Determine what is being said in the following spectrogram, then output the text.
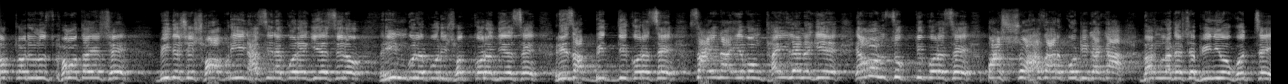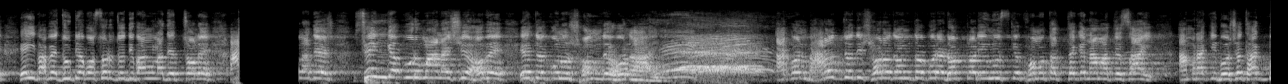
ডক্টর ইউনুস ক্ষমতায় এসে বিদেশে সব ঋণ হাসিনা করে গিয়েছিল, ঋণগুলো পরিশোধ করে দিয়েছে, রিজার্ভ বৃদ্ধি করেছে, চায়না এবং থাইল্যান্ডে গিয়ে এমন চুক্তি করেছে, পাঁচশো হাজার কোটি টাকা বাংলাদেশে বিনিয়োগ হচ্ছে, এইভাবে দুটো বছর যদি বাংলাদেশ চলে বাংলাদেশ সিঙ্গাপুর, মালয়েশিয়া হবে, এতে কোনো সন্দেহ নাই। এখন ভারত যদি ষড়যন্ত্র করে ডক্টর ইউনুসকে ক্ষমতার থেকে নামাতে চাই আমরা কি বসে থাকব?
